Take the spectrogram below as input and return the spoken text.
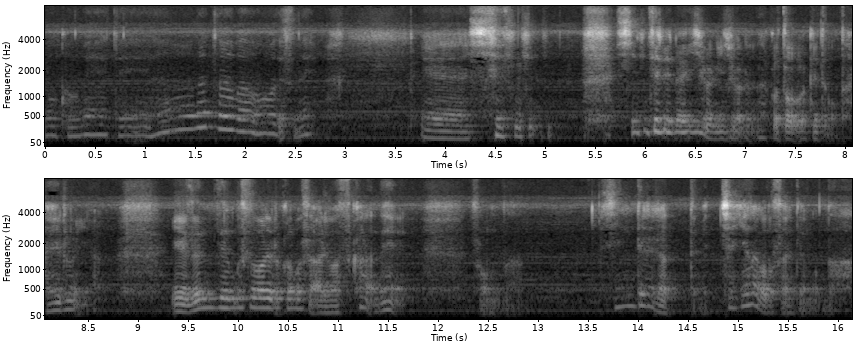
を込めて花束をですね。えー、シンシンデレラ以上に意地悪なことを受けても耐えるんや。いや全然結ばれる可能性ありますからね。そんな。シンデレラってめっちゃ嫌なことされてるもんな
